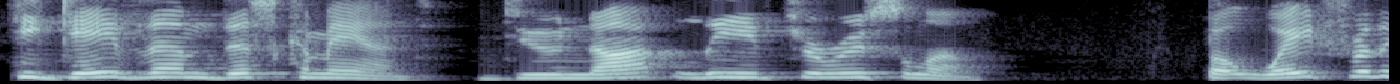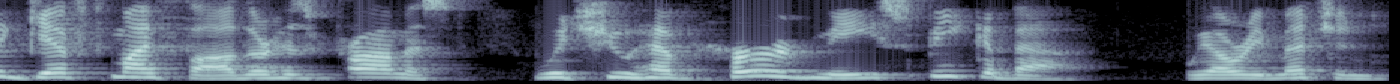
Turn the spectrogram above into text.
he gave them this command Do not leave Jerusalem, but wait for the gift my Father has promised, which you have heard me speak about. We already mentioned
